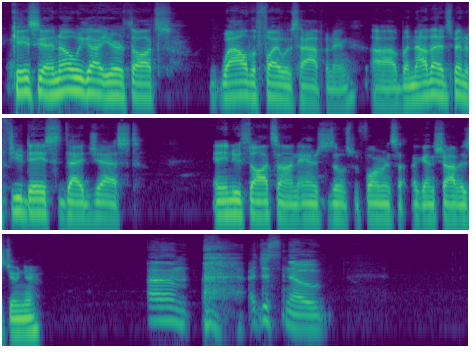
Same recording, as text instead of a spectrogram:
Casey, I know we got your thoughts while the fight was happening, uh, but now that it's been a few days to digest, any new thoughts on Anderson Silva's performance against Chavez Jr.? Um, I just know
